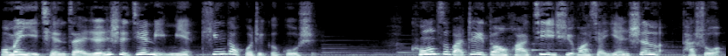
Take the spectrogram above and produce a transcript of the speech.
我们以前在人世间里面听到过这个故事，孔子把这段话继续往下延伸了。他说：“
